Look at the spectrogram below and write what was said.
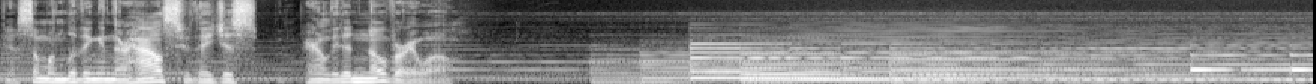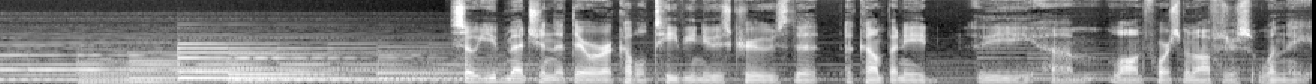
you know, someone living in their house who they just apparently didn't know very well. So you'd mentioned that there were a couple TV news crews that accompanied the um, law enforcement officers when they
